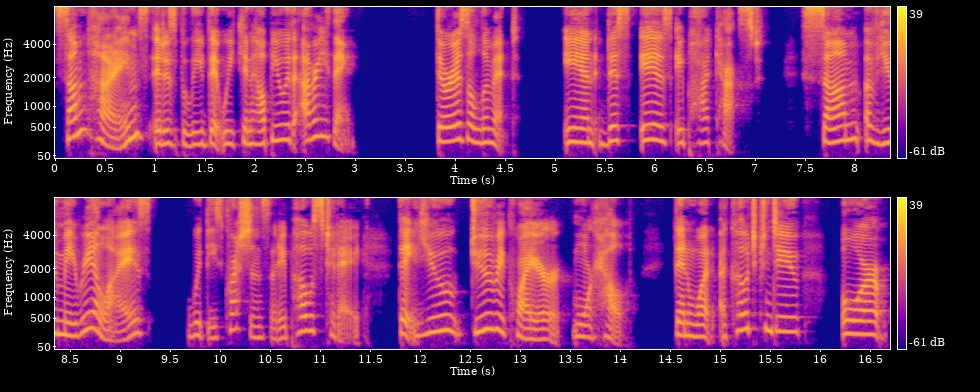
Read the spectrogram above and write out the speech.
sometimes it is believed that we can help you with everything. There is a limit. And this is a podcast. Some of you may realize with these questions that I posed today that you do require more help than what a coach can do or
